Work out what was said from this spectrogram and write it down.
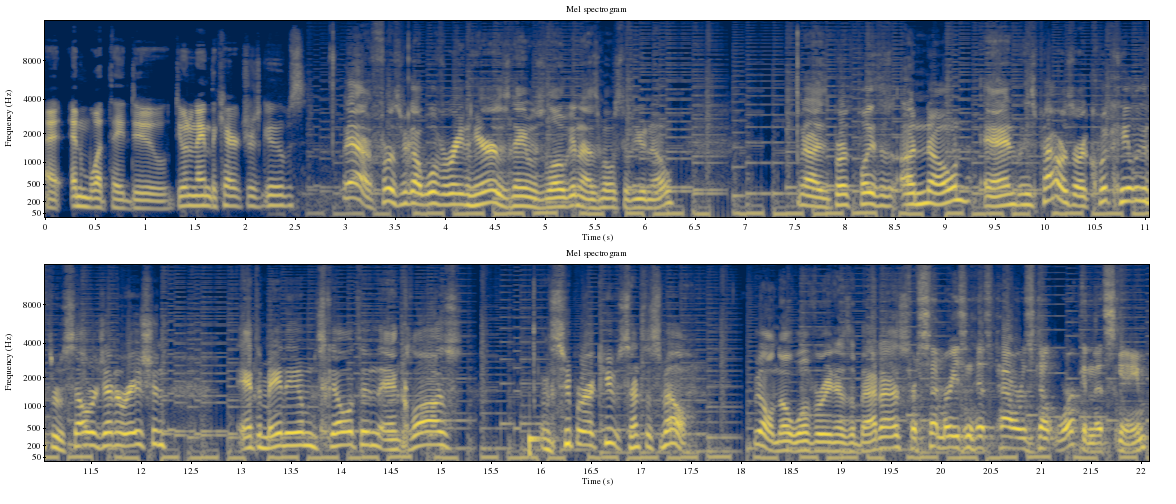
a- and what they do. Do you want to name the characters, Goobz? Yeah, first we got Wolverine here. His name is Logan, as most of you know. Uh, his birthplace is unknown, and his powers are quick healing through cell regeneration, adamantium, skeleton, and claws, and super acute sense of smell. We all know Wolverine is a badass. For some reason, his powers don't work in this game.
